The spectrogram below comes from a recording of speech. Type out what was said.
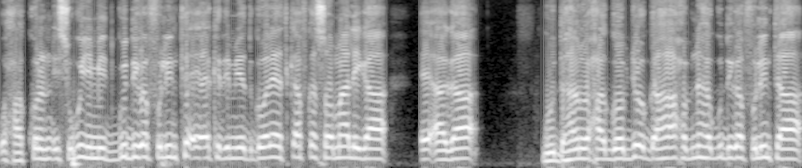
waxaa kulan isugu yimid guddiga fulinta ee akademiyad goboleedka afka soomaaliga ee aga. Guud ahaan waxaa goobjoog ahaa xubnaha guddiga fulinta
